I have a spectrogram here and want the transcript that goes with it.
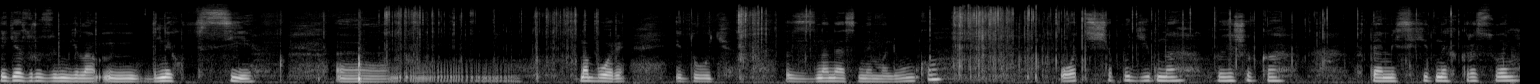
Як я зрозуміла, в них всі е, набори йдуть з нанесеним малюнком. От ще подібна вишивка в темі східних красунь.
